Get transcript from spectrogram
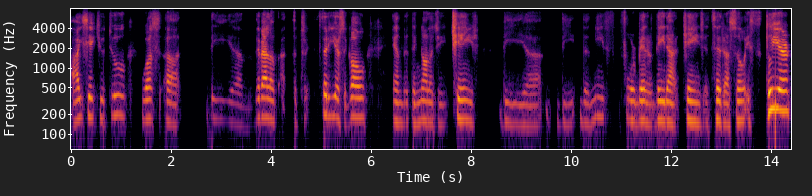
ICHQ2 was uh, the um, developed uh, 30 years ago, and the technology changed the uh, the the need for better data change, etc. So it's clear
